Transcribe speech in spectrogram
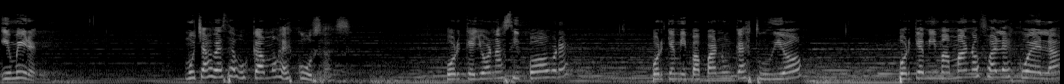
Y miren, muchas veces buscamos excusas, porque yo nací pobre, porque mi papá nunca estudió, porque mi mamá no fue a la escuela,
